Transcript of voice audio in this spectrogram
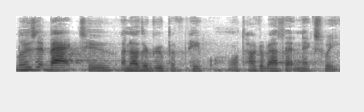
lose it back to another group of people. We'll talk about that next week.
